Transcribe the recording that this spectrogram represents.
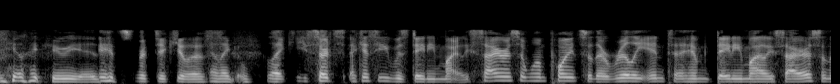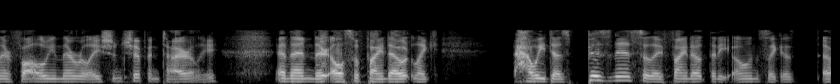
like who he is. It's ridiculous. and like like he starts I guess he was dating Miley Cyrus at one point, so they're really into him dating Miley Cyrus and they're following their relationship entirely. And then they also find out like how he does business, so they find out that he owns like a a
